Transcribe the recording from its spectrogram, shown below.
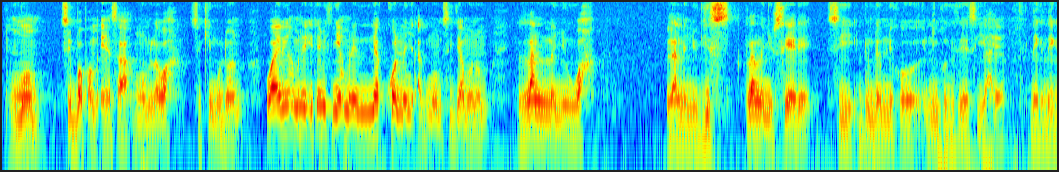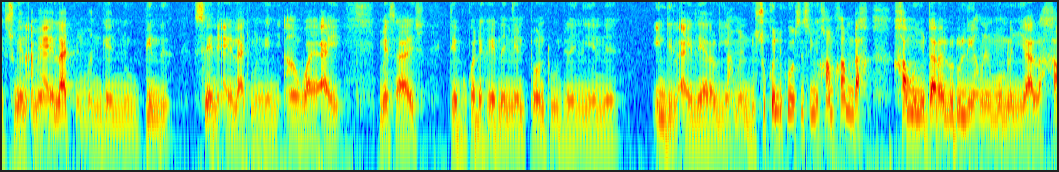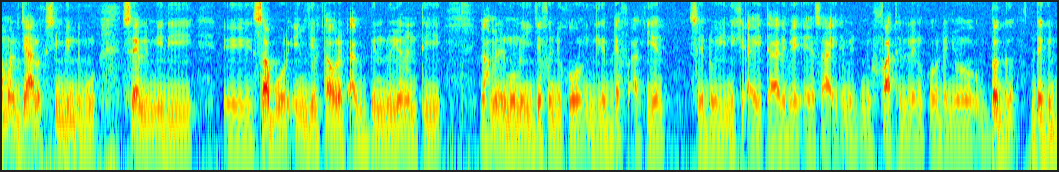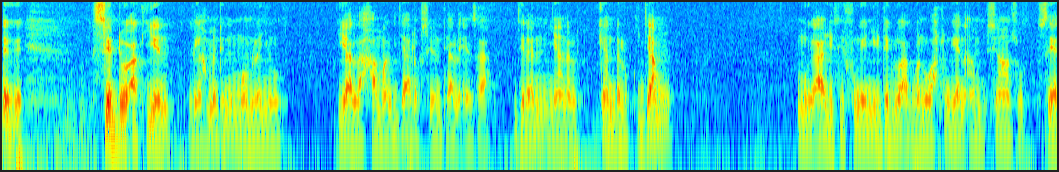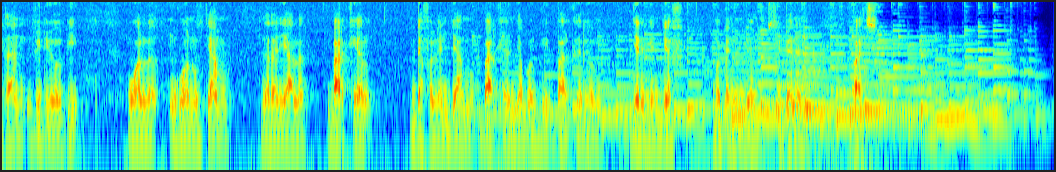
moom si boppam Insa moom la wax si ki mu doon waaye li nga xamante ne itamit ñi nga xamante ne nekkoon nañu ak moom si jamonoom lan la ñu wax lan la ñu gis lan la ñu seede si dundam ni ko ni ñu ko gisee si Yaxya léegi-léegi su ngeen amee ay laaj mën ngeen ñu bind seeni ay laaj mën ngeen ñu envoyé ay message te bu ko defee dinañ leen tontu dinañ leen indil ay leeral yi nga xam ne du sukkandikoo si suñu xam-xam ndax xamuñu dara lu dul li nga xam ne moom la ñu yàlla xamal jaal ko si mbind mu sell mi di e, sabuur injil tawret ak bindu yonent yi nga xam ne moom la ñuy jëfandikoo ngir def ak yéen séddoo yi niki ay taalibe insa yi tamit ñu fàttali leen ko dañoo bëgg dëgg-dëgg séddoo ak yéen li nga xamante ni moom la ñu yàlla xamal jaal ko si yonent yàlla insa di leen ñaanal kenn dalu jàmm mu ngi aaju si fu ngeen ñuy dégloo ak ban waxtu ngeen am chance su seetaan vidéo bi wala ngoonu jàmm na leen yàlla barkeel dafa leen jàmm barkeel njaboot bi barkeel réew mi jërë ngeen jëf ba beneen yoon si beneen pàcc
